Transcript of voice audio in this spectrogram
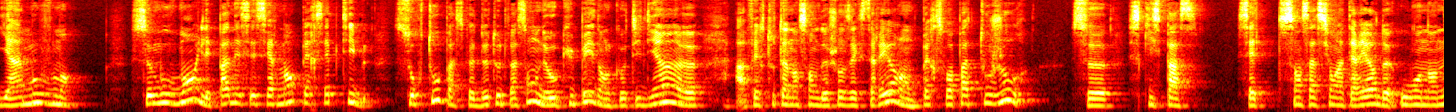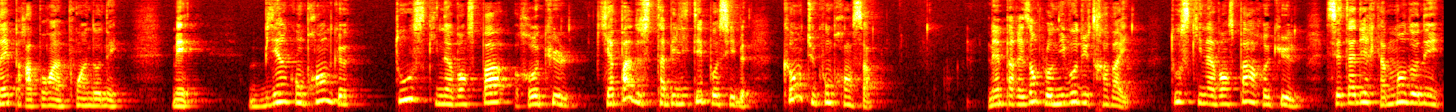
il y a un mouvement. Ce mouvement, il n'est pas nécessairement perceptible, surtout parce que de toute façon, on est occupé dans le quotidien euh, à faire tout un ensemble de choses extérieures, on ne perçoit pas toujours ce, qui se passe, cette sensation intérieure de où on en est par rapport à un point donné. Mais bien comprendre que tout ce qui n'avance pas recule, qu'il n'y a pas de stabilité possible. Quand tu comprends ça, même par exemple au niveau du travail, tout ce qui n'avance pas recule. C'est-à-dire qu'à un moment donné,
